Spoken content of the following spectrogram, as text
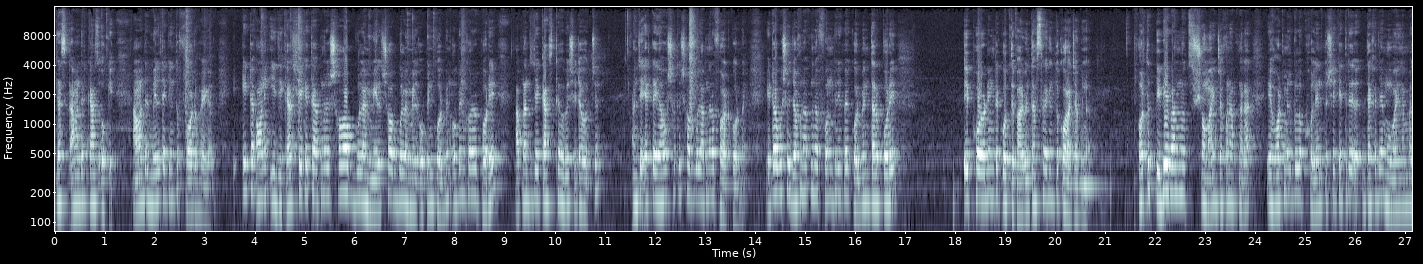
জাস্ট আমাদের কাজ ওকে আমাদের মেলটা কিন্তু ফরওয়ার্ড হয়ে গেল। এটা অনেক ইজি কাজ। সেক্ষেত্রে আপনারা সবগুলা মেল সবগুলা মেল ওপেন করবেন। ওপেন করার পরে আপনাদের যে কাজটা হবে সেটা হচ্ছে যে একটা ইয়াহোর সাথে সবগুলো আপনারা ফরওয়ার্ড করবেন। এটা অবশ্যই যখন আপনারা ফোন ভেরিফাই করবেন, তারপরে এই ফরওয়ার্ডিংটা করতে পারবেন। তাছাড়া কিন্তু করা যাবে না। অর্থাৎ পিবিআই বানানোর সময় যখন আপনারা এই হটমেলগুলো খোলেন, তো সেক্ষেত্রে দেখা যায় মোবাইল নাম্বার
